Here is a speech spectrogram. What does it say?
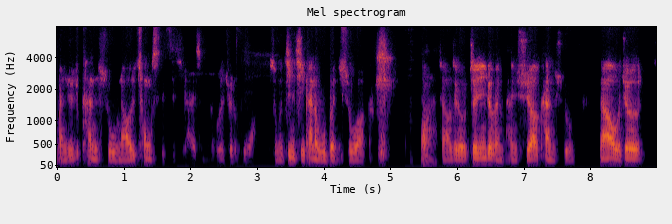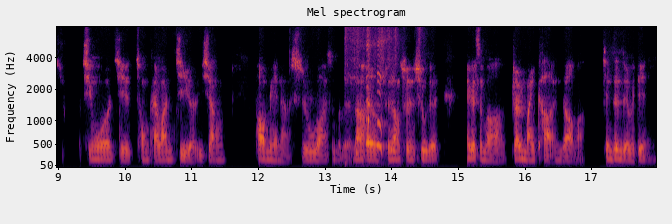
感觉去看书，然后去充实自己还是什么的，我就觉得哇，什么近期看了五本书啊，哇，讲到这个，我最近就很很需要看书，然后我就请我姐从台湾寄了一箱。泡面啊，食物啊什么的，然后还有村上春树的那个什么《Drive My Car》，你知道吗？前阵子有个电影，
